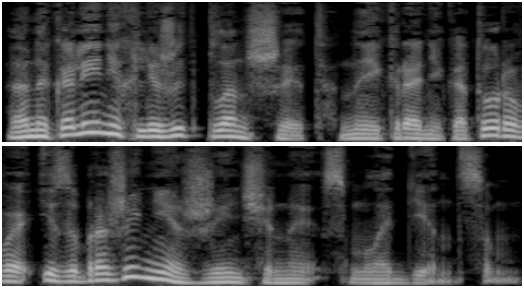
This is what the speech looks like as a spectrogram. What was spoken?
а на коленях лежит планшет, на экране которого изображение женщины с младенцем.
